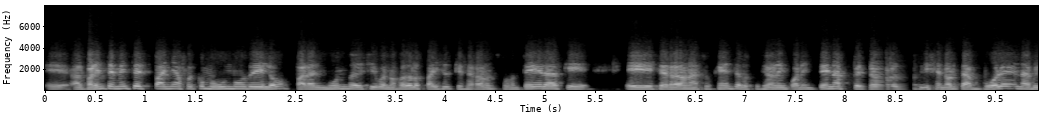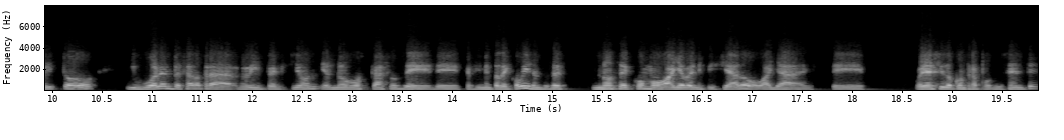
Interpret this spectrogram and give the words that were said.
eh, aparentemente España fue como un modelo para el mundo, decir, bueno, fue de los países que cerraron sus fronteras, que eh, cerraron a su gente, los pusieron en cuarentena, pero dicen ahorita vuelven a abrir todo y vuelve a empezar otra reinfección y nuevos casos de, crecimiento de COVID. Entonces, no sé cómo haya beneficiado o haya, este, o haya sido contraproducente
